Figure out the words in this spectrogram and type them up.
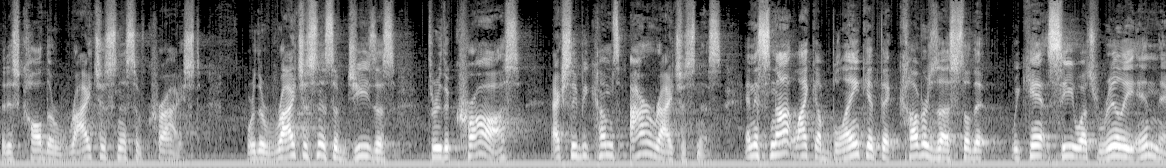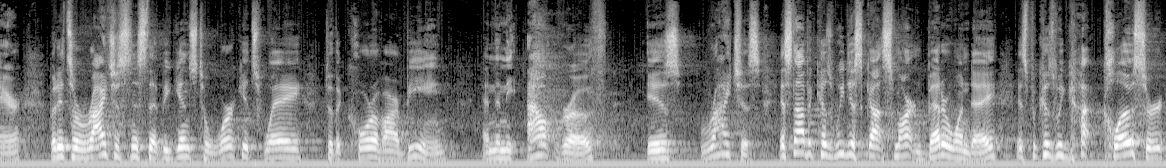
that is called the righteousness of Christ, where the righteousness of Jesus through the cross actually becomes our righteousness. And it's not like a blanket that covers us so that we can't see what's really in there, but it's a righteousness that begins to work its way to the core of our being, and then the outgrowth is righteous. It's not because we just got smart and better one day, it's because we got closer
